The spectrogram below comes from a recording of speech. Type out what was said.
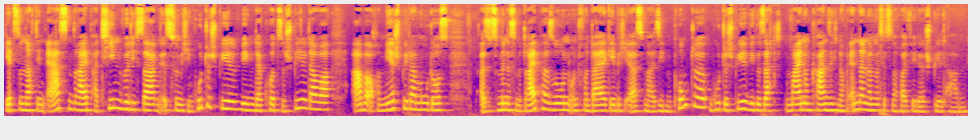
Jetzt so nach den ersten drei Partien würde ich sagen, ist für mich ein gutes Spiel wegen der kurzen Spieldauer, aber auch im Mehrspielermodus. Also zumindest mit drei Personen und von daher gebe ich erstmal sieben Punkte. Gutes Spiel. Wie gesagt, Meinung kann sich noch ändern, wenn wir es jetzt noch häufiger gespielt haben.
